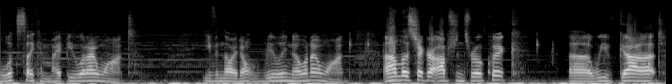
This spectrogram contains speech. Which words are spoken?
looks like it might be what I want even though I don't really know what I want. Um, let's check our options real quick. Uh, we've got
